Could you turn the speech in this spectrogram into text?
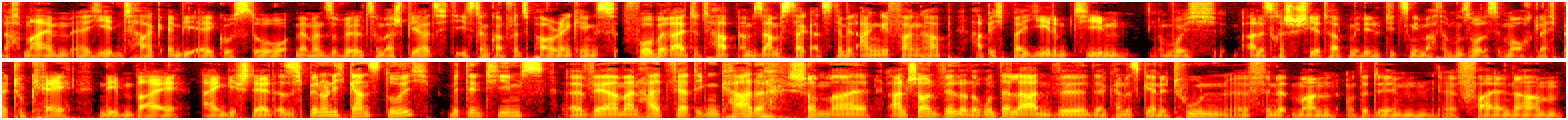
nach meinem äh, jeden Tag NBA-Gusto, wenn man so will. Zum Beispiel, als ich die Eastern Conference Power Rankings vorbereitet habe, am Samstag, als ich damit angefangen habe, habe ich bei jedem Team, wo ich alles recherchiert habe, mir die Notizen gemacht habe und so, das immer auch gleich bei 2K nebenbei eingestellt. Also ich bin noch nicht ganz durch mit den Teams. Äh, wer meinen halbfertigen Kader schon mal anschauen will oder runterladen will, der kann das gerne tun. Äh, findet man man unter dem äh, Fallnamen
